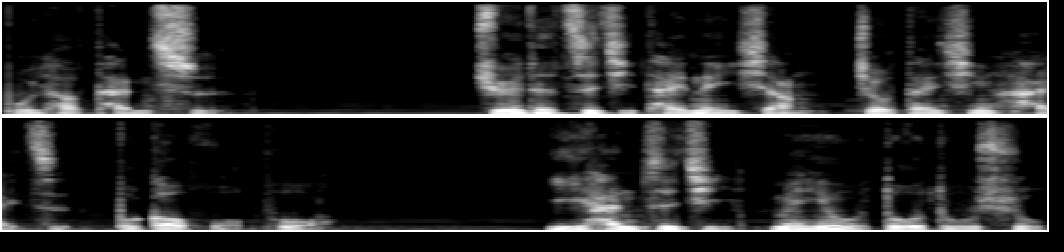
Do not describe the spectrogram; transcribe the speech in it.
不要贪吃。觉得自己太内向，就担心孩子不够活泼；遗憾自己没有多读书，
